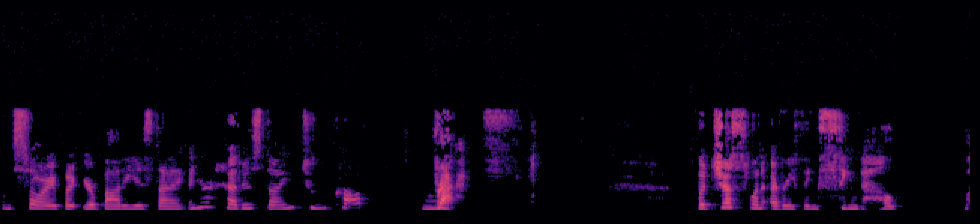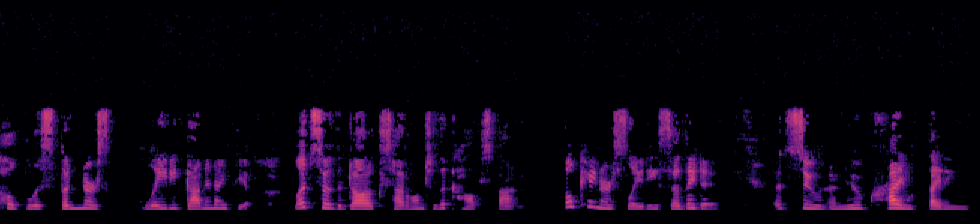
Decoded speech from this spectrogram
I'm sorry, but your body is dying and your head is dying too, cop. Rats! But just when everything seemed help- hopeless, the nurse lady got an idea. Let's sew the dog's head onto the cop's body. Okay, nurse lady, so they did. And soon a new crime fighting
